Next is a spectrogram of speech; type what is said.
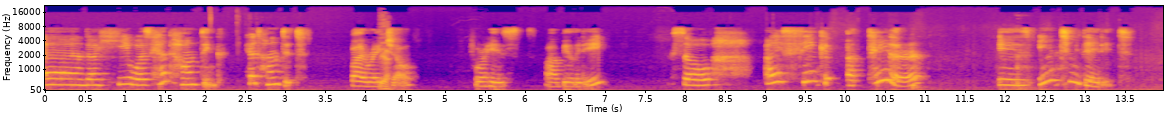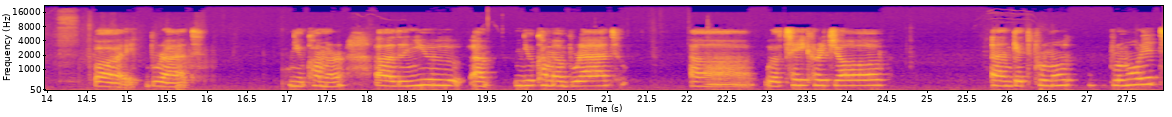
and uh, he was headhunting headhunted by Rachel for his ability. So I think a Taylor is intimidated by Brad newcomer. Uh, the new um, newcomer Brad uh, will take her job and get promote promoted.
